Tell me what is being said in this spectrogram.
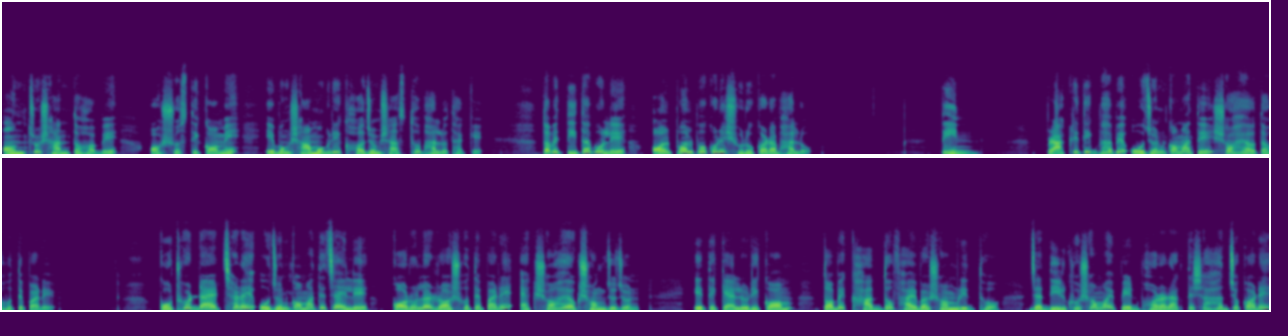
অন্ত্র শান্ত হবে, অস্বস্তি কমে এবং সামগ্রিক হজম স্বাস্থ্য ভালো থাকে। তবে তিতা বলে অল্প অল্প করে শুরু করা ভালো। তিন, প্রাকৃতিকভাবে ওজন কমাতে সহায়তা হতে পারে। কঠোর ডায়েট ছাড়াই ওজন কমাতে চাইলে করলার রস হতে পারে এক সহায়ক সংযোজন। এতে ক্যালোরি কম, তবে খাদ্য, ফাইবার সমৃদ্ধ যা দীর্ঘ সময় পেট ভরা রাখতে সাহায্য করে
